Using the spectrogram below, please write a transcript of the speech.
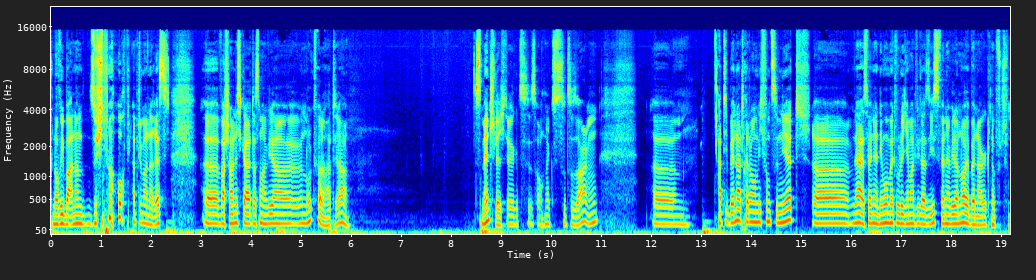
Genau wie bei anderen Süchten auch, bleibt immer eine Restwahrscheinlichkeit, äh, dass man wieder einen Rückfall hat, ja. Das ist menschlich, da gibt es auch nichts zu, zu sagen. Ähm, hat die Bändertrennung nicht funktioniert? Äh, ja, es werden ja in dem Moment, wo du jemand wieder siehst, werden ja wieder neue Bänder geknüpft.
